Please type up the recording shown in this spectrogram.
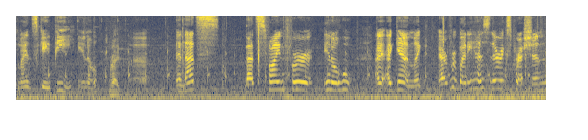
landscapey, you know Right, and that's that's fine for you know who I, again like everybody has their expression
